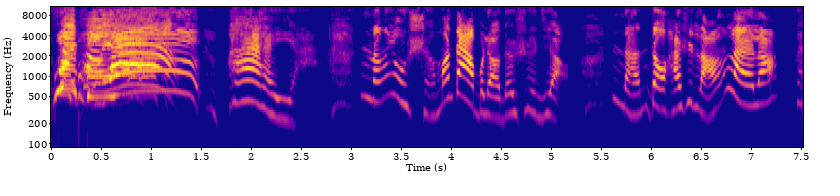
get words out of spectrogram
快跑啊！哎呀，能有什么大不了的事情？难道还是狼来了？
